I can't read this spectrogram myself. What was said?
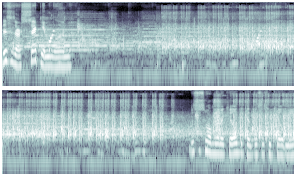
this is our second one. This is who I'm gonna kill because this is who killed me.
